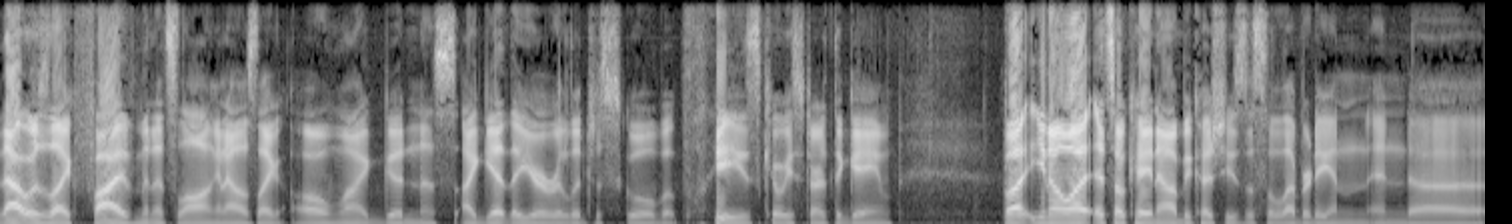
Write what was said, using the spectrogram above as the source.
that was like five minutes long, and I was like, "Oh my goodness!" I get that you're a religious school, but please, can we start the game? But you know what? It's okay now because she's a celebrity, and and uh,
